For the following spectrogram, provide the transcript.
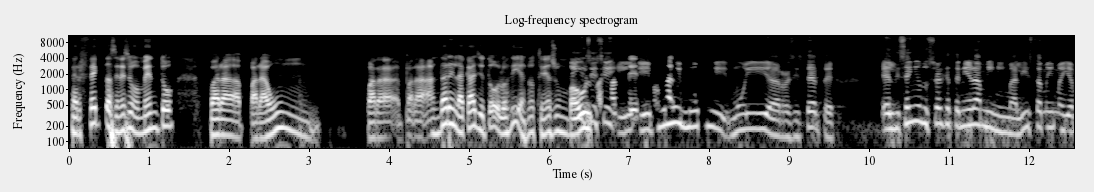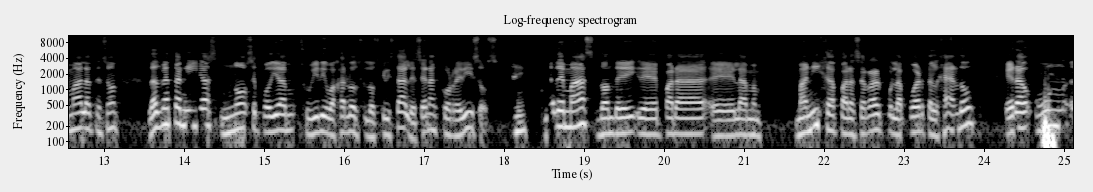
perfectas en ese momento para, para un para, para, andar en la calle todos los días, ¿no? Tenías un baúl. Sí, sí, sí. Y, y muy, muy, muy uh, resistente el diseño industrial que tenía era minimalista, a mí me llamaba la atención. Las ventanillas no se podían subir y bajar los, los cristales, eran corredizos. Sí. Y además, donde eh, para eh, la manija para cerrar por la puerta, el handle, era un eh,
